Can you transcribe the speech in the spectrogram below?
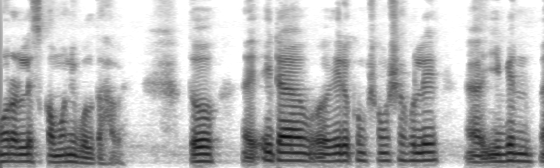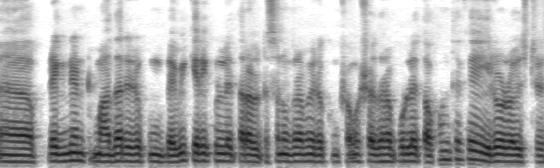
মোরাললেস কমনই বলতে হবে। তো এটা এরকম সমস্যা হলে ইভেন প্রেগনেন্ট মাদার এরকম বেবি ক্যারি করলে, তার আলট্রাসোনোগ্রামে এরকম সমস্যা ধরা পড়লে, তখন থেকে ইউরোলজিস্টের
